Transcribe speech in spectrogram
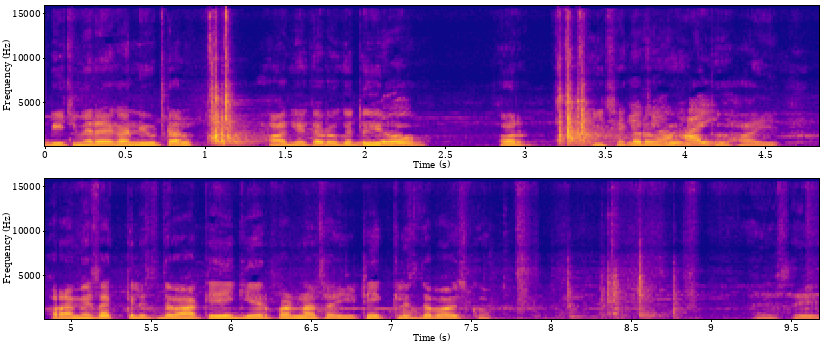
बीच में रहेगा न्यूट्रल आगे करोगे तो ये। लो और पीछे करोगे तो हाई। और हमेशा क्लिच दबा के ही गियर पड़ना चाहिए ठीक? क्लिच दबाओ इसको। ऐसे।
